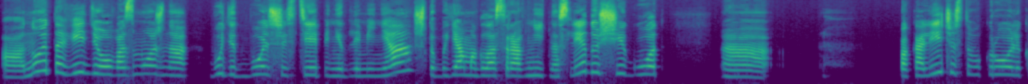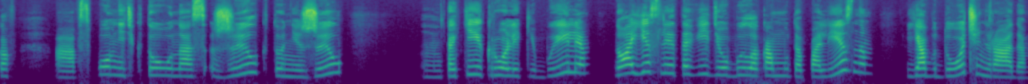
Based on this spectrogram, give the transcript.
А, но это видео, возможно, будет в большей степени для меня, чтобы я могла сравнить на следующий год а, по количеству кроликов, а, вспомнить, кто у нас жил, кто не жил, какие кролики были. Ну а если это видео было кому-то полезным, я буду очень рада.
